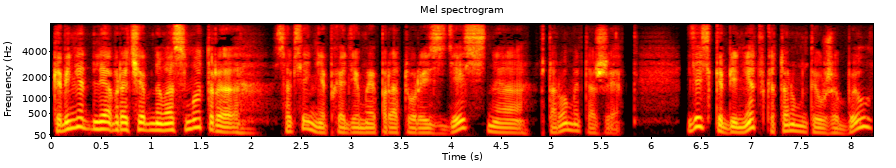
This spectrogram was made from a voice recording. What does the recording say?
Кабинет для врачебного осмотра со всей необходимой аппаратурой здесь, на втором этаже. Здесь кабинет, в котором ты уже был,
